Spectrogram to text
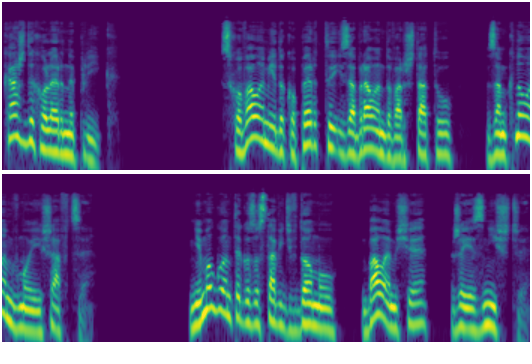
Każdy cholerny plik. Schowałem je do koperty i zabrałem do warsztatu, zamknąłem w mojej szafce. Nie mogłem tego zostawić w domu, bałem się, że je zniszczy.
